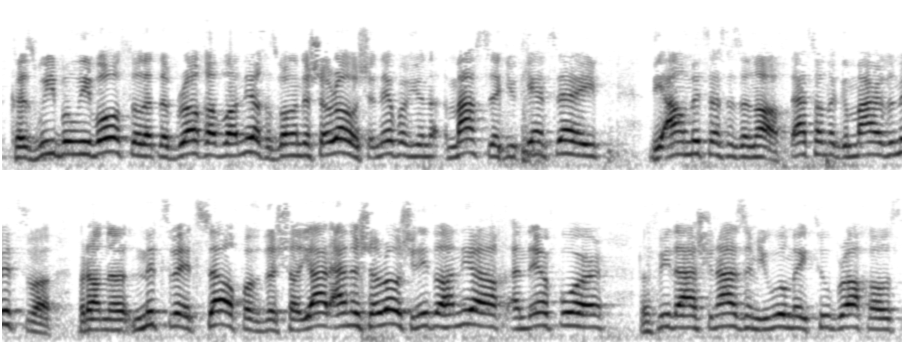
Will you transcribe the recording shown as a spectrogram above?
because we believe also that the bracha of lohaniach is going on the shorosh, and therefore, if you're masik, you can't say the al mitzvah is enough. That's on the gemara of the mitzvah, but on the mitzvah itself of the shalyat and the shorosh, you need the haniach, and therefore, lefi the Ashkenazim, you will make two brachos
